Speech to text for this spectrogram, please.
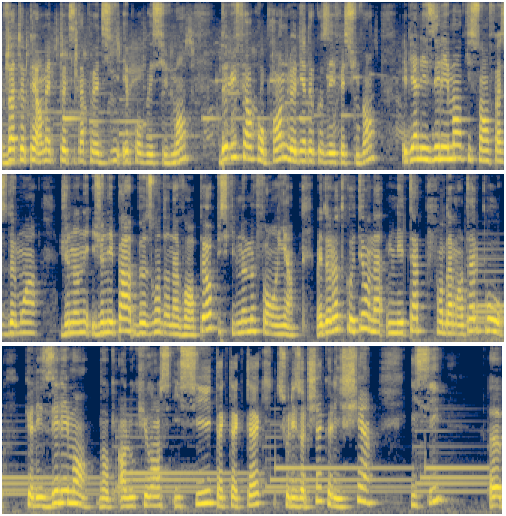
va te permettre petit à petit et progressivement de lui faire comprendre le lien de cause et effet suivant. Eh bien, les éléments qui sont en face de moi, je n'ai pas besoin d'en avoir peur puisqu'ils ne me font rien. Mais de l'autre côté, on a une étape fondamentale pour que les éléments, donc en l'occurrence ici, tac, tac, tac, sous les autres chiens, que les chiens ici euh,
